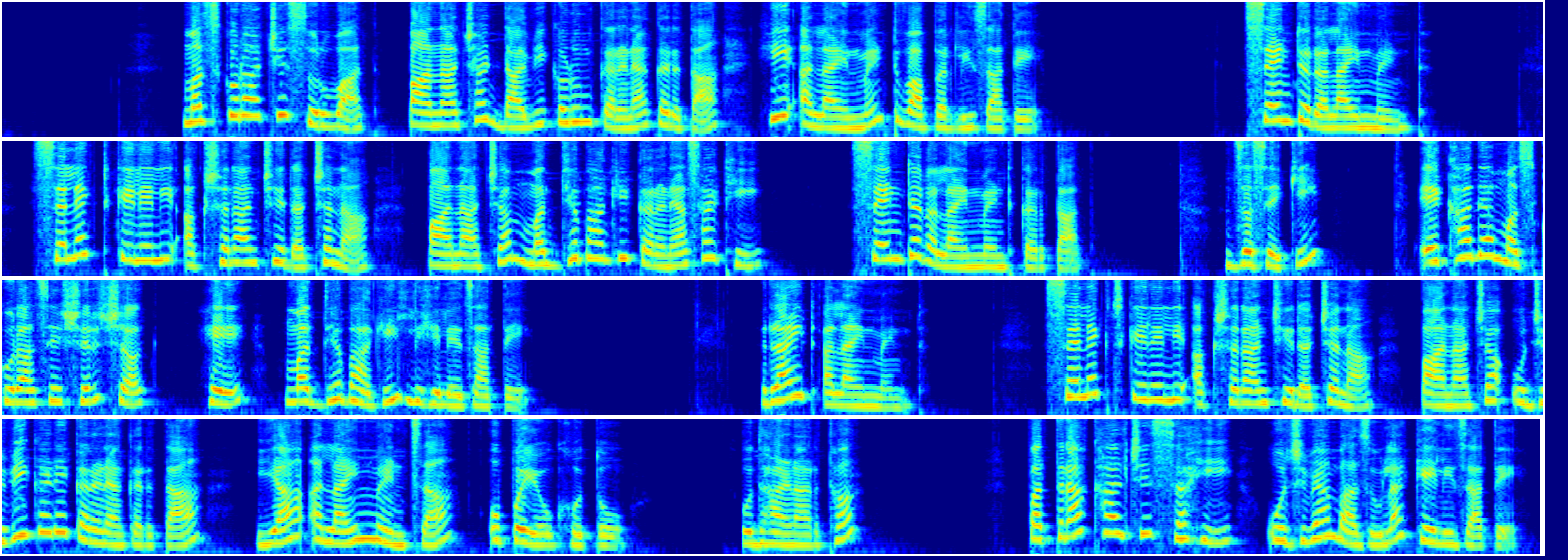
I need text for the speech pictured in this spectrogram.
मजकुराची सुरुवात पानाच्या डावीकडून करण्याकरता ही अलाइनमेंट वापरली जाते. Centre alignment. सिलेक्ट केलेली अक्षरांची रचना पानाच्या मध्यभागी करण्यासाठी सेंटर अलाइनमेंट करतात. जसे की एखाद्या मजकुराचे शीर्षक हे मध्यभागी लिहिले जाते. राईट अलाइनमेंट सिलेक्ट केलेली अक्षरांची रचना पानाच्या उजवीकडे करण्याकरता या अलाइनमेंटचा उपयोग होतो. उदाहरणार्थ पत्राखालची सही उजव्या बाजूला केली जाते.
